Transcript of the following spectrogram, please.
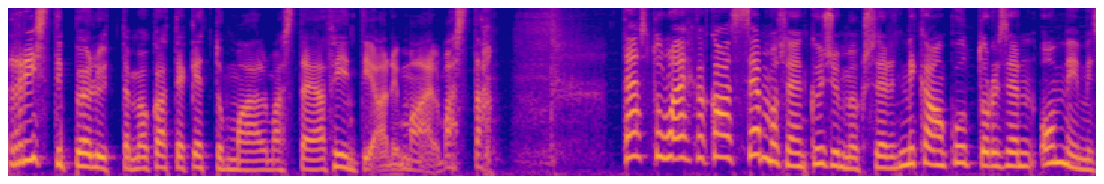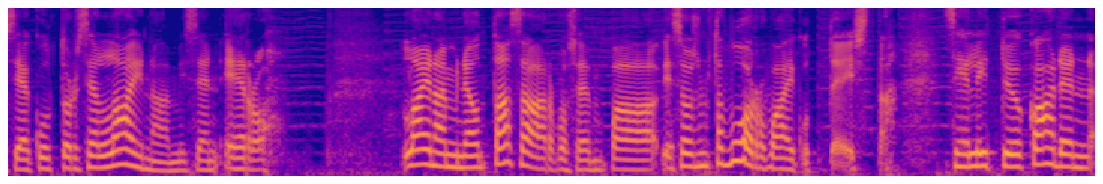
ristipölyttämö Katja Kettun maailmasta ja Fintiaanin maailmasta. Tässä tulee ehkä myös semmoiseen kysymykseen, että mikä on kulttuurisen omimisen ja kulttuurisen lainaamisen ero. Lainaaminen on tasa-arvoisempaa ja se on semmoista vuorovaikutteista. Siihen liittyy kahden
